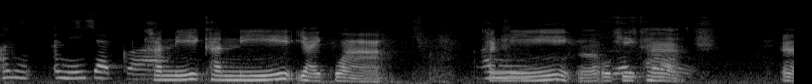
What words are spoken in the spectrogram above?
อันอันนี้ใหญ่กว่าคันนี้คันนี้ใหญ่กว่า คันนี้อ๋อโอเคค่ะอะ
